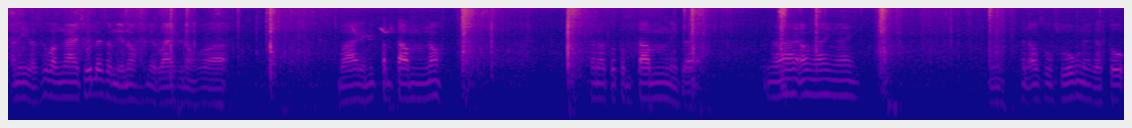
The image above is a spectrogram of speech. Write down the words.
อันนี้ก็คือว่าง่ายสุดเลยสำเนียงเนาะเดี๋ยวไว้พี่น้องเพราะว่าไม้นี่มันต่ำๆเนาะขนาดตัวตำๆนี่ก็ง่ายเอาง่ายง่ายนี่ถ้าเอาสูงๆนี่ก็โตะ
